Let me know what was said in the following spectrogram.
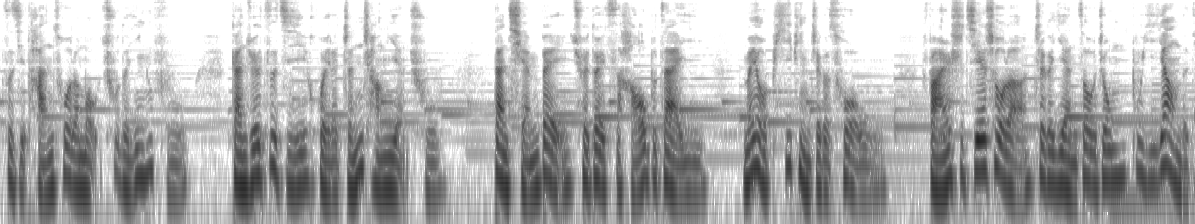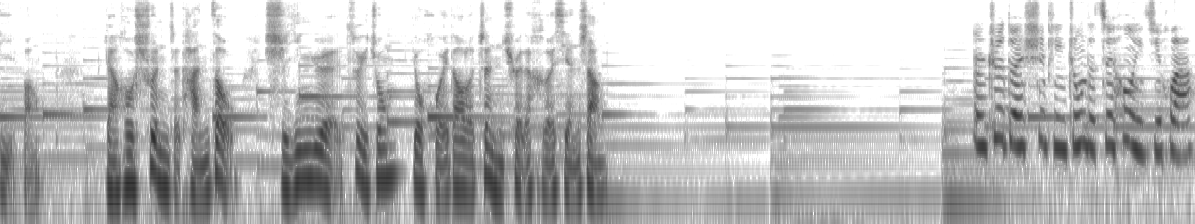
自己弹错了某处的音符，感觉自己毁了整场演出，但前辈却对此毫不在意，没有批评这个错误，反而是接受了这个演奏中不一样的地方，然后顺着弹奏，使音乐最终又回到了正确的和弦上。而这段视频中的最后一句话，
